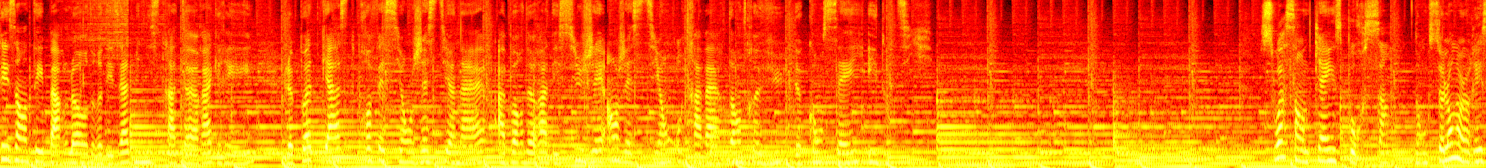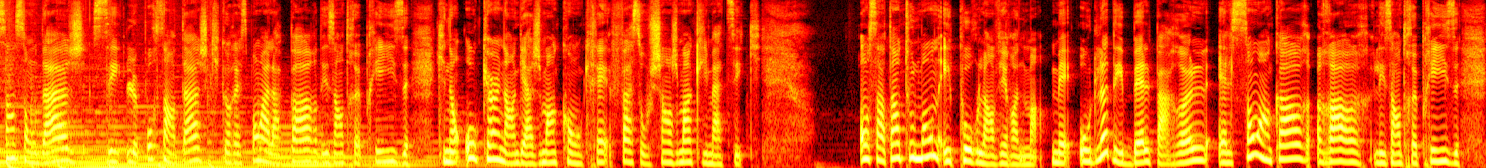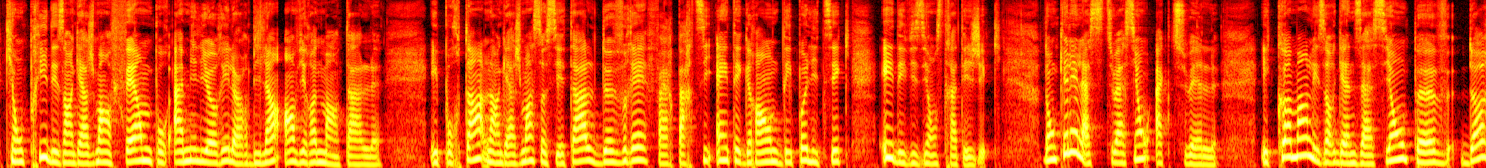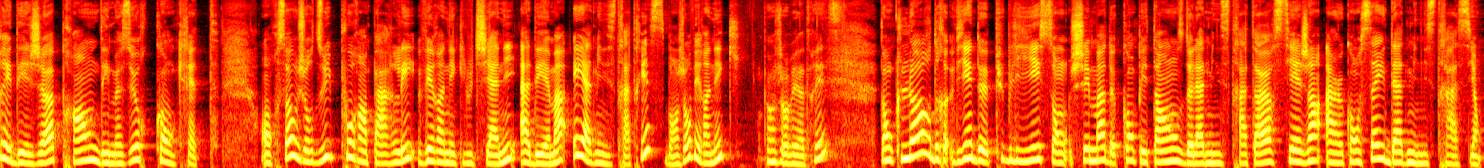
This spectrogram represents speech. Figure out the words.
Présenté par l'Ordre des administrateurs agréés, le podcast Profession gestionnaire abordera des sujets en gestion au travers d'entrevues, de conseils et d'outils. 75 Donc, selon un récent sondage, c'est le pourcentage qui correspond à la part des entreprises qui n'ont aucun engagement concret face au changement climatique on s'entend, tout le monde est pour l'environnement. Mais au-delà des belles paroles, elles sont encore rares, les entreprises qui ont pris des engagements fermes pour améliorer leur bilan environnemental. Et pourtant, l'engagement sociétal devrait faire partie intégrante des politiques et des visions stratégiques. Donc, quelle est la situation actuelle? Et comment les organisations peuvent d'ores et déjà prendre des mesures concrètes? On reçoit aujourd'hui pour en parler Véronique Luciani, ADMA et administratrice. Bonjour Véronique. Bonjour Béatrice. Donc, l'Ordre vient de publier son schéma de compétences de l'administrateur siégeant à un conseil d'administration.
